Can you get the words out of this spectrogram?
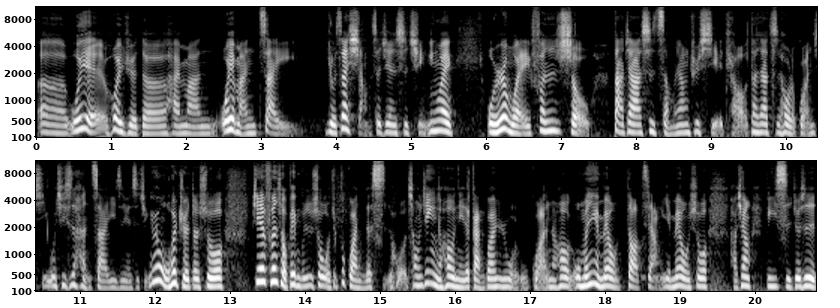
呃，我也会觉得还蛮，我也蛮在有在想这件事情，因为我认为分手。大家是怎么样去协调大家之后的关系？我其实很在意这件事情，因为我会觉得说，今天分手并不是说我就不管你的死活，从今以后你的感官与我无关，然后我们也没有到这样，也没有说好像彼此就是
